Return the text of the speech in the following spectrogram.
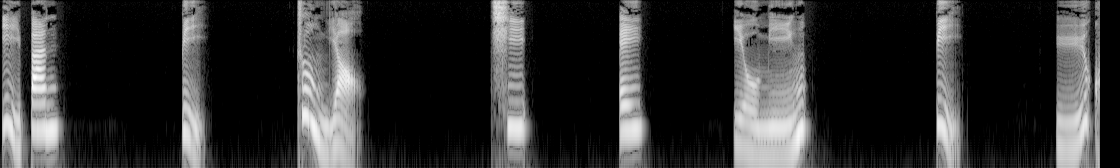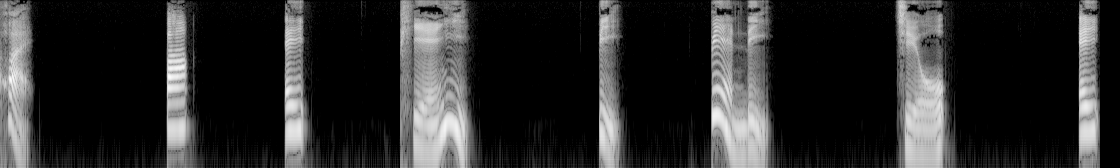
一般，B 重要。七 A 有名，B 愉快。八 A 便宜，B 便利。九 A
